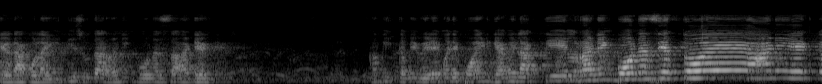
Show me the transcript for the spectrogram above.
खेळ दाखवला. इथे सुद्धा रनिंग बोनसचा अटेम्प्ट कमीत कमी वेळेमध्ये पॉइंट घ्यावे लागतील. रनिंग बोनस येतोय. आणि एक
